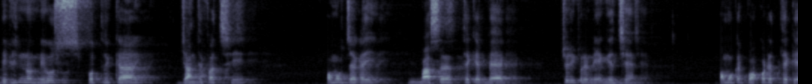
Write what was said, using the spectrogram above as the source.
বিভিন্ন নিউজ পত্রিকায় জানতে পাচ্ছি অমুক জায়গায় বাসের থেকে ব্যাগ চুরি করে নিয়ে গিয়েছে অমুকের পকেটের থেকে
